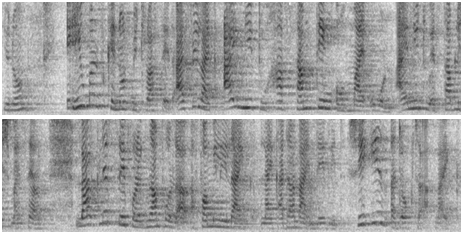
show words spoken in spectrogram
you know? Humans cannot be trusted. I feel like i need to have something of my own. I need to establish myself. Like let's say for example a, a family like like adana and david. She is a doctor like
